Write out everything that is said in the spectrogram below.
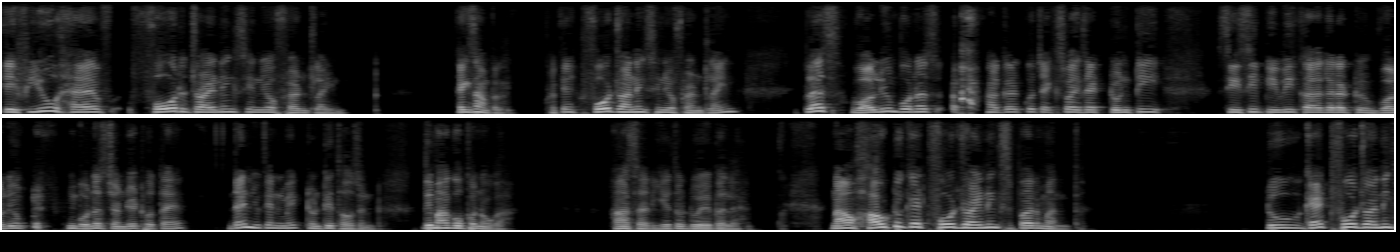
if you have four joinings in your front line example okay four joinings in your front line plus volume bonus अगर कुछ एक्स वाइज ट्वेंटी सीसीपीवी का अगर वॉल्यूम बोनस जनरेट होता है then you can make twenty thousand दिमाग ओपन होगा। हाँ सर ये तो डुएबल है। Now how to get four joining per month to get four joining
